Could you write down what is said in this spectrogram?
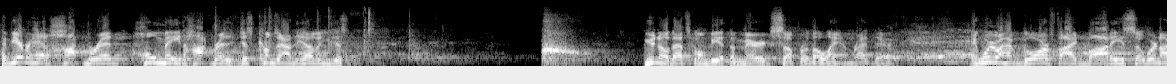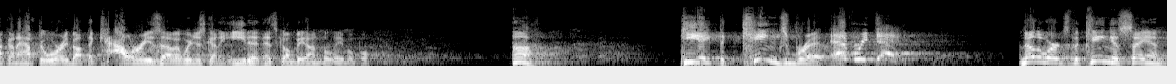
Have you ever had hot bread, homemade hot bread that just comes out of the oven? You just, whew, you know that's going to be at the marriage supper of the Lamb right there. And we're going to have glorified bodies, so we're not going to have to worry about the calories of it. We're just going to eat it, and it's going to be unbelievable. Huh. He ate the king's bread every day. In other words, the king is saying,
